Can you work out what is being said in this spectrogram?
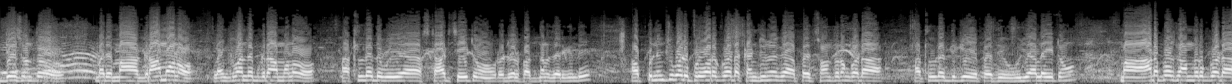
ఉద్దేశంతో మరి మా గ్రామంలో లంకిమందపు గ్రామంలో అట్లదెద్దు స్టార్ట్ చేయటం రెండు వేల పద్నాలుగు జరిగింది. అప్పటి నుంచి కూడా ఇప్పటి వరకు కూడా కంటిన్యూగా ప్రతి సంవత్సరం కూడా అట్లదెద్దుకి ప్రతి ఉయ్యాలు వేయటం. మా ఆడపడుచులు అందరూ కూడా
